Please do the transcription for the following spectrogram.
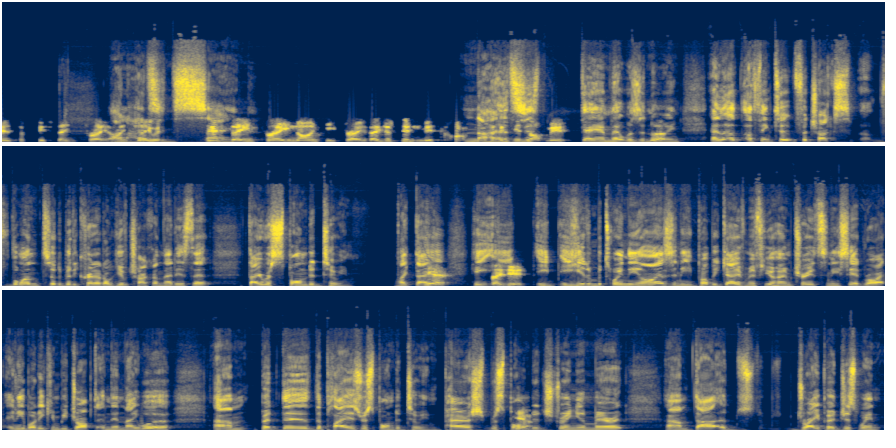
10 to 15 3? I I mean, know, gee, it's insane. 15 3 93. They just didn't miss. No, they did just, not miss. Damn, that was annoying. And I, I think to for Trucks, uh, the one sort of bit of credit I'll give Truck on that is that they responded to him. Like they, Yeah, he, they he, did. He, he hit him between the eyes, and he probably gave him a few home truths, and he said, "Right, anybody can be dropped," and then they were. Um, but the the players responded to him. Parish responded, Yeah. Stringer, Merrett, um, Da- Draper just went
